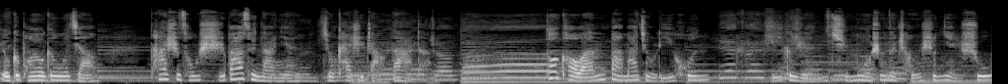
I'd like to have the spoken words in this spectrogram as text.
有个朋友跟我讲，他是从十八岁那年就开始长大的。高考完，爸妈就离婚，一个人去陌生的城市念书，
